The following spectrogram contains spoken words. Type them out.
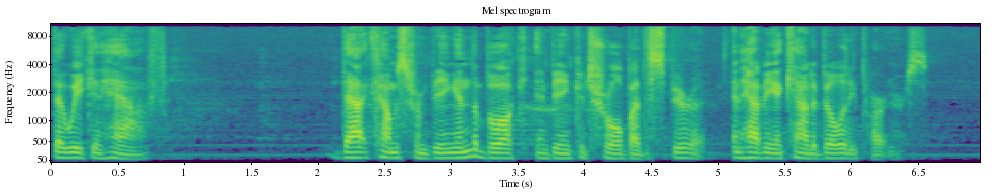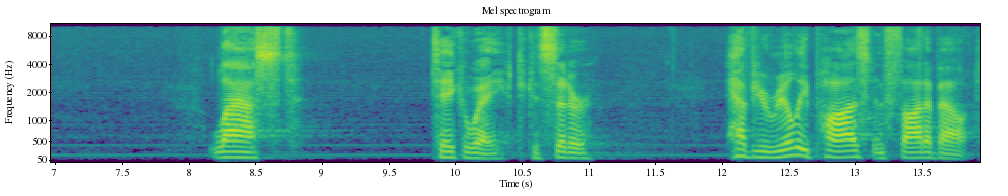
that we can have. That comes from being in the book and being controlled by the Spirit and having accountability partners. Last takeaway to consider have you really paused and thought about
